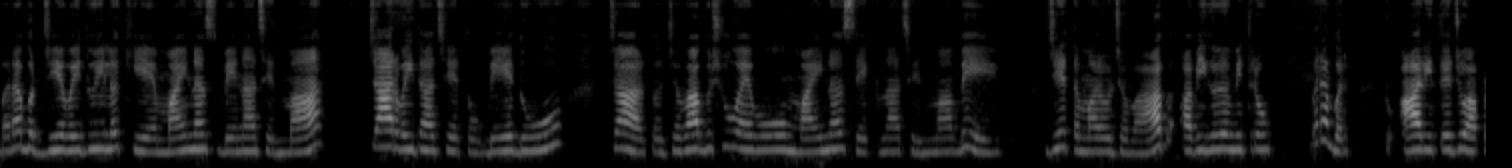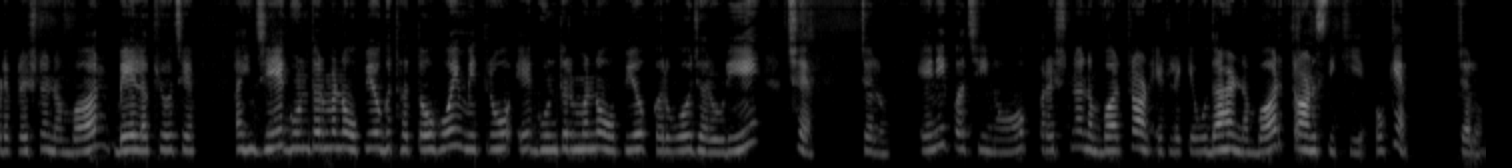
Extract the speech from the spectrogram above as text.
બરાબર? જે વૈધું એ લખીએ. માઇનસ બેના છેદમાં ચાર વૈધા છે. તો બે દુ ચાર. તો જવાબ શું આવ્યો? માઇનસ એકના છેદમાં બે. જે તમારો જવાબ આવી ગયો મિત્રો. બરાબર? તો આ રીતે જો આપણે પ્રશ્ન નંબર બે લખ્યો છે. અહીં જે ગુણધર્મનો ઉપયોગ થતો હોય મિત્રો, એ ગુણધર્મનો ઉપયોગ કરવો જરૂરી છે. ચલો એની પછીનો પ્રશ્ન નંબર ત્રણ, એટલે કે ઉદાહરણ નંબર ત્રણ શીખીએ. ઓકે? ચલો.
